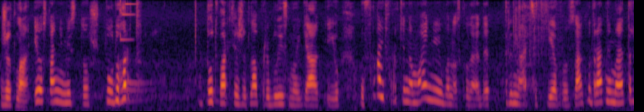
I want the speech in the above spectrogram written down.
житла. І останнє місто Штутгарт. Тут вартість житла приблизно як і у Франкфурті на Майні. Вона складає де 13 євро за квадратний метр,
